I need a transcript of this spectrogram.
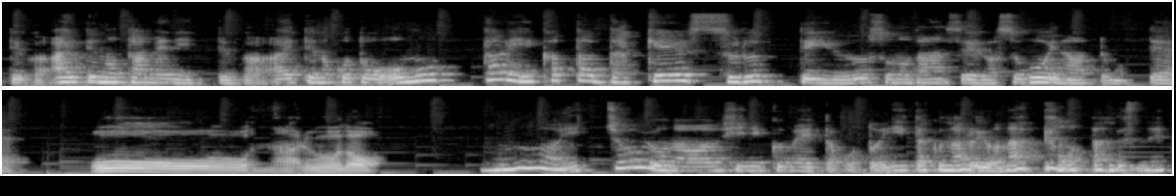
っていうか相手のためにっていうか相手のことを思った言い方だけするっていうその男性がすごいなって思って、おー、なるほど。そん言っちゃうよな、皮肉めいたこと言いたくなるよなって思ったんですね。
